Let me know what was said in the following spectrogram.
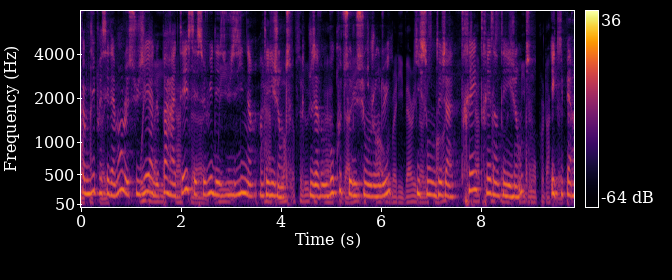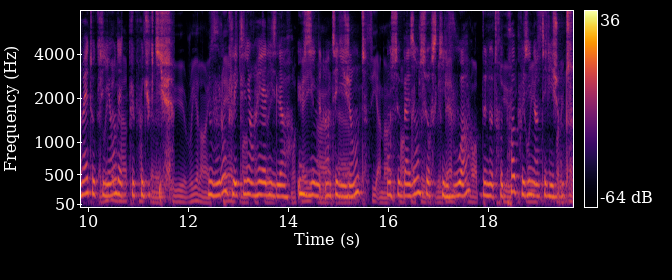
comme dit précédemment, le sujet à ne pas rater, c'est uh, celui des usines intelligentes. Nous avons beaucoup de solutions aujourd'hui qui sont déjà très très intelligentes et qui permettent aux clients d'être plus productifs. Nous voulons que les clients réalisent leur usine uh, intelligente en se basant sur ce qu'ils voient de notre propre usine intelligente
